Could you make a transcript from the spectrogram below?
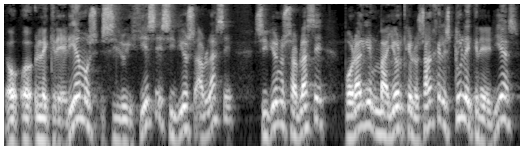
o, le creeríamos si lo hiciese, si Dios hablase. si Dios nos hablase por alguien mayor que los ángeles, ¿tú le creerías?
